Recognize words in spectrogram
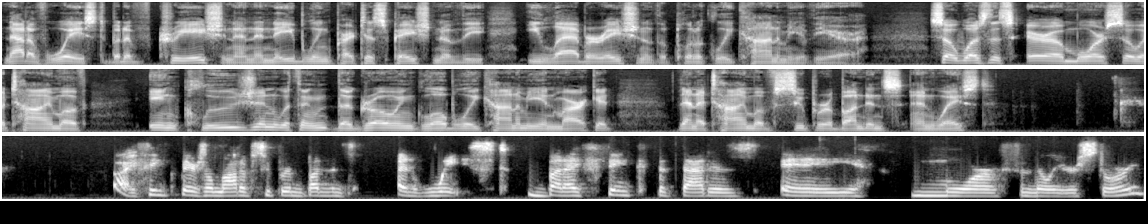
not of waste, but of creation and enabling participation of the elaboration of the political economy of the era. So, was this era more so a time of inclusion within the growing global economy and market than a time of superabundance and waste? I think there's a lot of superabundance and waste, but I think that that is a more familiar story.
